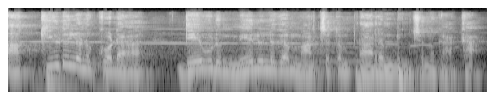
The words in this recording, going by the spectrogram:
ఆ కీడులను కూడా దేవుడు మేలులుగా మార్చటం ప్రారంభించును గాక.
